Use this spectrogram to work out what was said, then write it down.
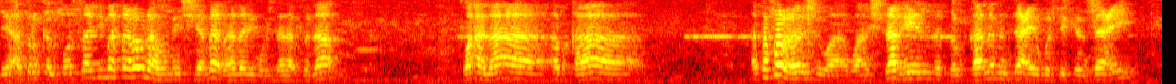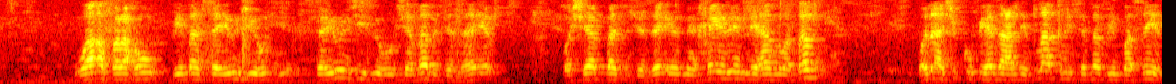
لأترك الفرصة لما ترونه من الشباب هذا هنا كلنا. وأنا أبقى أتفرج وأشتغل بالقلم نتاعي وبالفكر نتاعي. وأفرح بما سينجزه سينجزه شباب الجزائر وشابات الجزائر من خير لهذا الوطن ولا أشك في هذا على الإطلاق لسبب بسيط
